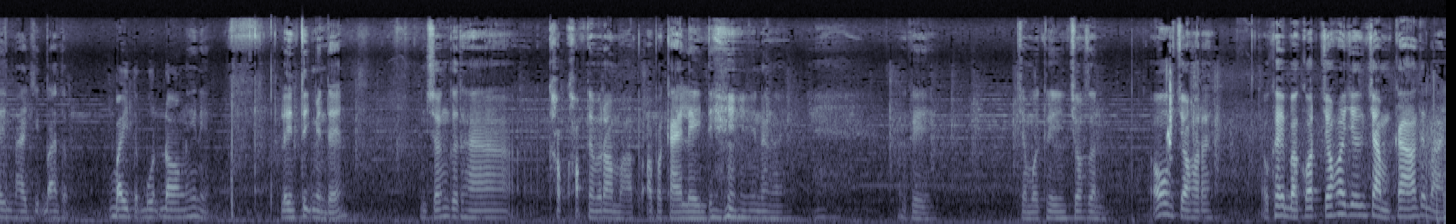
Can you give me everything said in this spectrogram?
លេងប្រហែលជាបានតែ3ទៅ4ដងនេះនេះលេងតិចមែនទេអញ្ចឹងគឺថាខប់ខប់តែម្ដងមកអត់បកកាយលេងទេហ្នឹងហើយអូខេចាំមើលគ្នាចុះសិនអូចុះអត់ហើយអូខេបើគាត់ចុះហើយយើងចាំកាលទេបាទ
